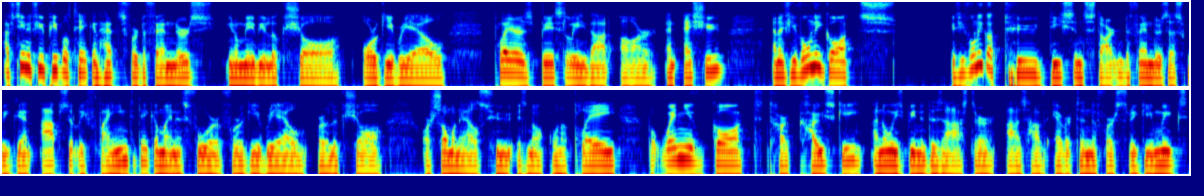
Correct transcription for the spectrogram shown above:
I've seen a few people taking hits for defenders, you know, maybe Luke Shaw or Gabriel, players basically that are an issue. And if you've only got If you've only got two decent starting defenders this week, then absolutely fine to take a minus four for a Gabriel or a Luke Shaw or someone else who is not going to play. But when you've got Tarkowski, I know he's been a disaster, as have Everton the first three game weeks,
